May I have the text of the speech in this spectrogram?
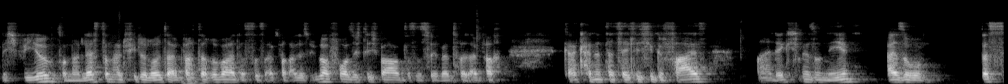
nicht wir, sondern lästern halt viele Leute einfach darüber, dass das einfach alles übervorsichtig war und dass es eventuell einfach gar keine tatsächliche Gefahr ist. Und dann denke ich mir so, nee, also das,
